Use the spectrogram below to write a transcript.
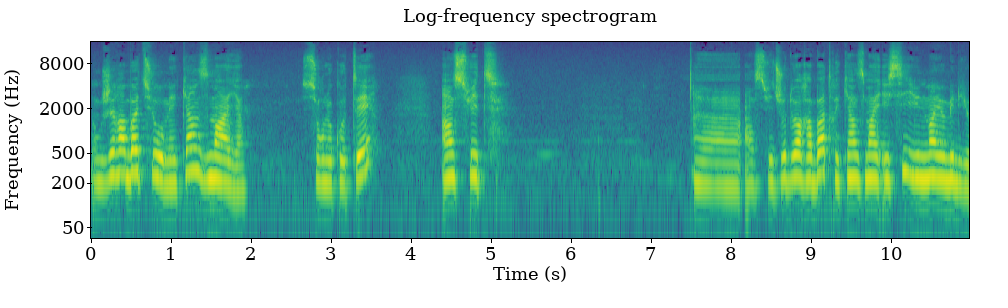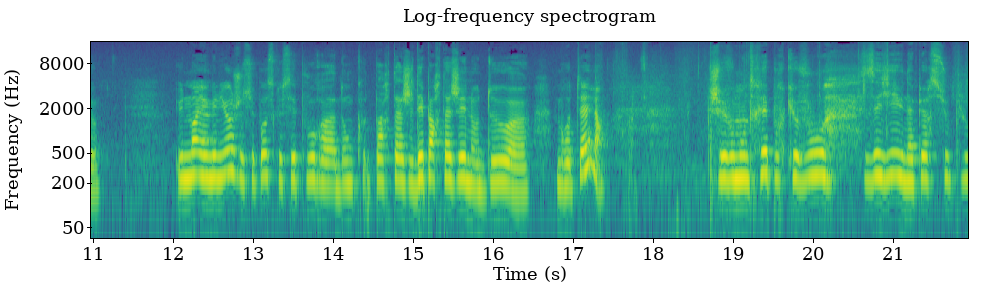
Donc j'ai rabattu mes 15 mailles sur le côté. Ensuite, euh, ensuite, je dois rabattre 15 mailles ici et une maille au milieu. Une maille au milieu, je suppose que c'est pour euh, donc partager, départager nos deux euh, bretelles. Je vais vous montrer pour que vous ayez une aperçu plus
